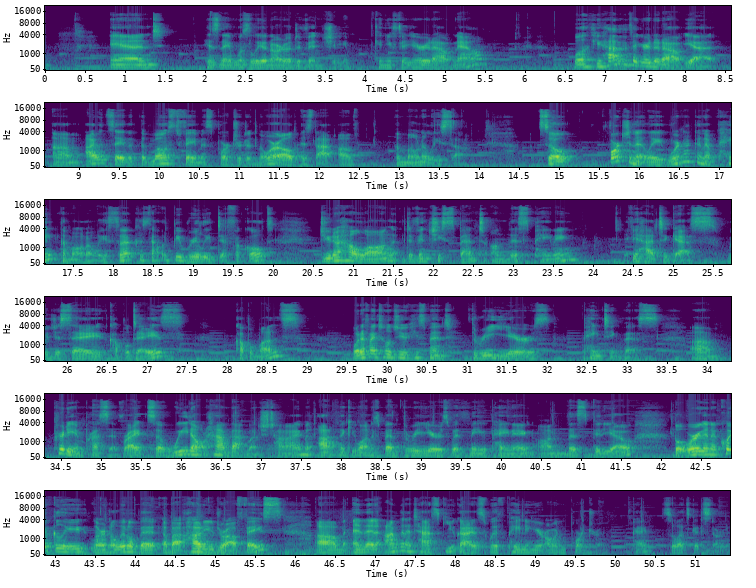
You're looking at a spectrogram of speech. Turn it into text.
and his name was Leonardo da Vinci? Can you figure it out now? Well, if you haven't figured it out yet, um, I would say that the most famous portrait in the world is that of the Mona Lisa. So fortunately, we're not going to paint the Mona Lisa because that would be really difficult. Do you know how long Da Vinci spent on this painting? If you had to guess, would you say a couple days? A couple months? What if I told you he spent three years painting this? Um, pretty impressive, right? So we don't have that much time, and I don't think you want to spend three years with me painting on this video but we're gonna quickly learn a little bit about how do you draw a face. Um, and then I'm gonna task you guys with painting your own portrait. Okay, so let's get started.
